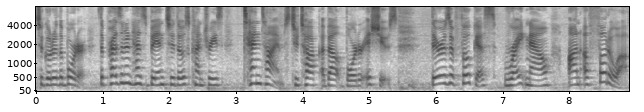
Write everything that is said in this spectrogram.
to go to the border. The president has been to those countries 10 times to talk about border issues. There is a focus right now on a photo op.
